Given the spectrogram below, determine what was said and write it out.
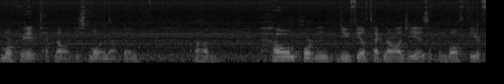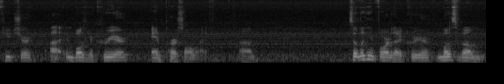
more creative technologies, more in that vein. Um, how important do you feel technology is in both your future, uh, in both your career and personal life? Um, so looking forward to their career, most of them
